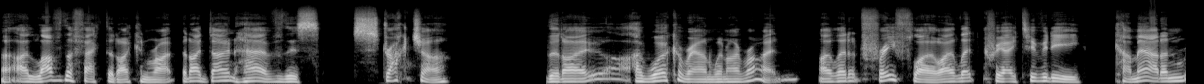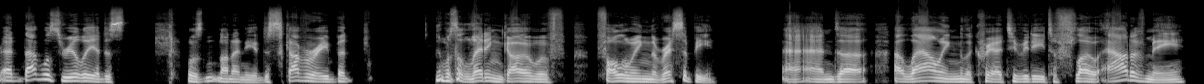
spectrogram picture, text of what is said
I love the fact that I can write, but I don't have this structure that I I work around when I write. I let it free flow. I let creativity come out, and that was really a dis- was not only a discovery, but it was a letting go of following the recipe and uh, allowing the creativity to flow out of me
